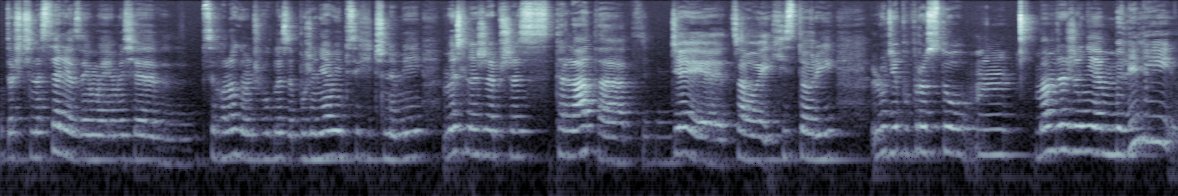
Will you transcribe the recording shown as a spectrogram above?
dość na serio zajmujemy się psychologią czy w ogóle zaburzeniami psychicznymi, myślę, że przez te lata dzieje całej historii ludzie po prostu, mm, mam wrażenie, mylili y,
